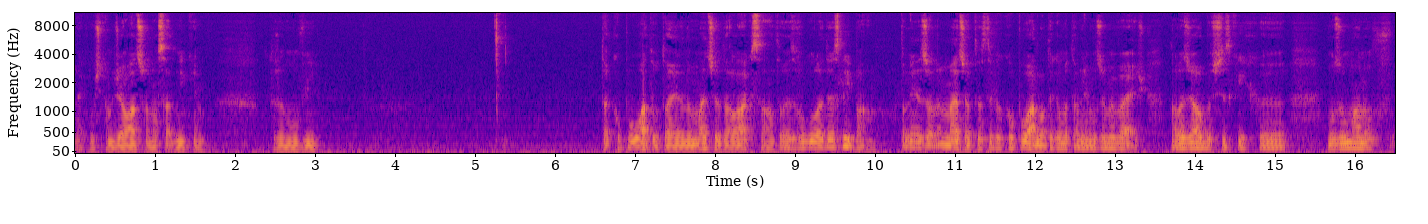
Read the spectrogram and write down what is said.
e, jakimś tam działaczem, osadnikiem, który mówi ta kopuła tutaj, no meczet Al-Aqsa, to jest w ogóle, to jest lipa. To nie jest żaden meczet, to jest tylko kopuła, dlatego my tam nie możemy wejść. Należałoby wszystkich y, muzułmanów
